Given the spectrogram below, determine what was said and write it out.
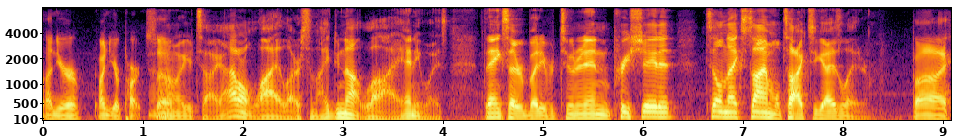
on your on your part. So I don't know what you're talking. I don't lie, Larson. I do not lie. Anyways, thanks everybody for tuning in. Appreciate it. Till next time, we'll talk to you guys later. Bye.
